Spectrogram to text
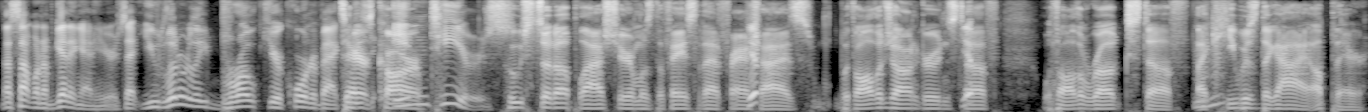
That's not what I'm getting at here. Is that you literally broke your quarterback Derek Carr, in tears. Who stood up last year and was the face of that franchise with all the Jon Gruden stuff, with all the rug stuff. Like Mhm. he was the guy up there.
